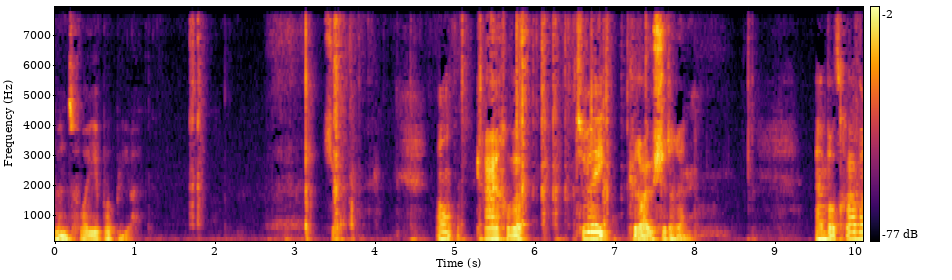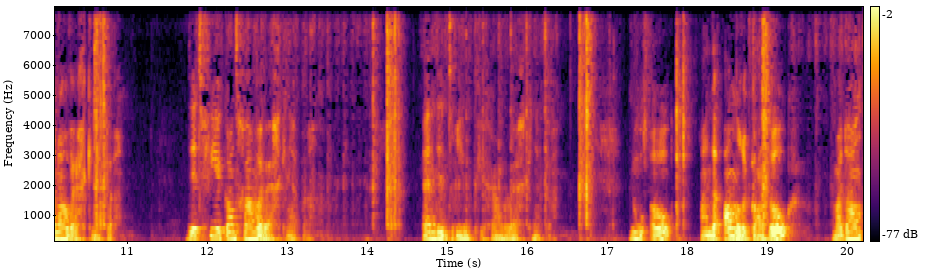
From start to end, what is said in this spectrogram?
van je papier. Zo. Dan krijgen we twee kruisen erin. En wat gaan we nou wegknippen? Dit vierkant gaan we wegknippen. En dit driehoekje gaan we wegknippen. Doe ook aan de andere kant ook, maar dan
